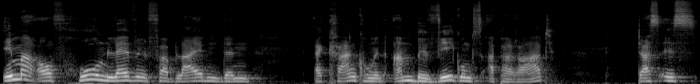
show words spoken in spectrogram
immer auf hohem Level verbleibenden Erkrankungen am Bewegungsapparat, dass es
